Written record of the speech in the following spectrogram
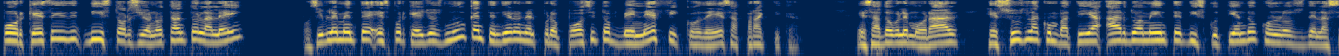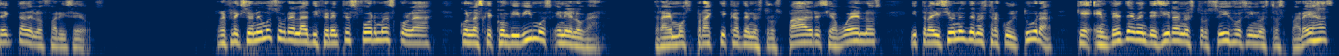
¿Por qué se distorsionó tanto la ley? Posiblemente es porque ellos nunca entendieron el propósito benéfico de esa práctica. Esa doble moral Jesús la combatía arduamente discutiendo con los de la secta de los fariseos. Reflexionemos sobre las diferentes formas con, con las que convivimos en el hogar. Traemos prácticas de nuestros padres y abuelos y tradiciones de nuestra cultura que en vez de bendecir a nuestros hijos y nuestras parejas,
